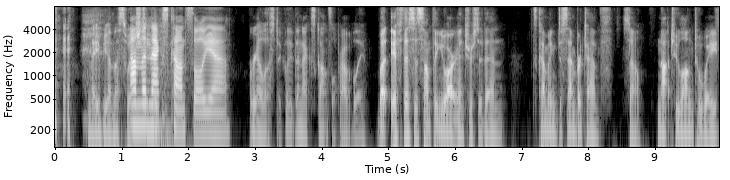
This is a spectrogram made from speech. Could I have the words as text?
Maybe on the Switch. on the too. next console, yeah. realistically, the next console probably. But if this is something you are interested in, it's coming December 10th, so not too long to wait.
